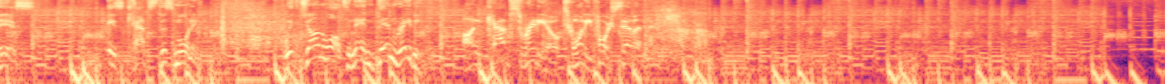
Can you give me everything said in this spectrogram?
This is Caps This Morning with John Walton and Ben Raby on Caps Radio 24 7.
